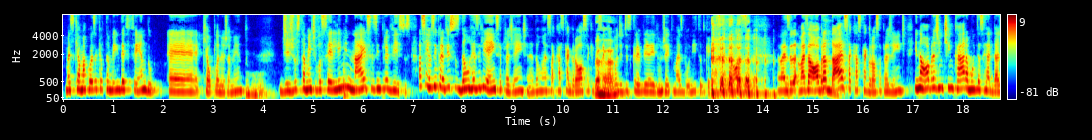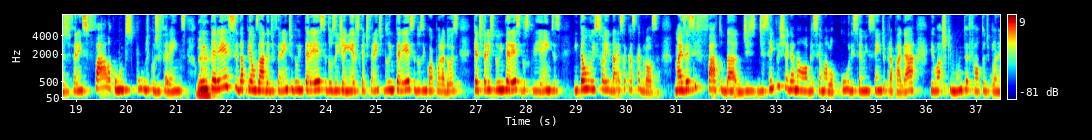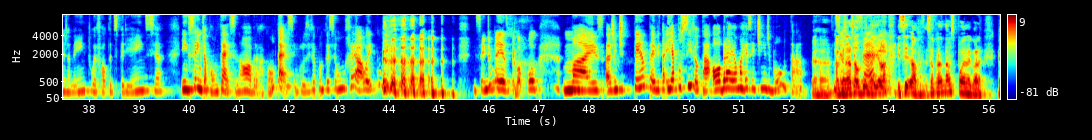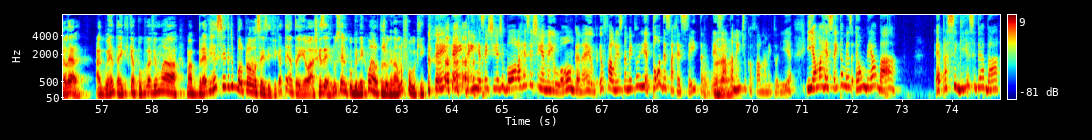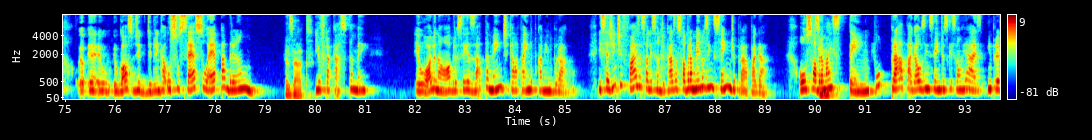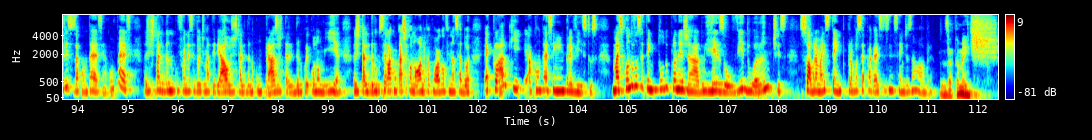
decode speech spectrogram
Mas que é uma coisa que eu também defendo, é, que é o planejamento, de justamente você eliminar esses imprevistos. Assim, os imprevistos dão resiliência pra gente, né? Dão essa casca grossa que você Aham. acabou de descrever aí de um jeito mais bonito do que casca grossa. mas, mas a obra dá essa casca grossa pra gente. E na obra a gente encara muitas realidades diferentes, fala com muitos públicos diferentes. O É. interesse da peãozada é diferente do interesse dos engenheiros, que é diferente do interesse dos incorporadores, que é diferente do interesse dos clientes. Então, isso aí dá essa casca grossa. Mas esse fato da- de, de sempre chegar na obra e ser uma loucura e ser um incêndio para apagar, eu acho que muito é falta de planejamento, é falta de experiência. Incêndio acontece na obra? Acontece. Inclusive, aconteceu um real aí comigo. Incêndio mesmo, pegou fogo. Mas a gente tenta evitar. E é possível, tá? Obra é uma receitinha de bolo, tá? E A se a galera gente tá ouvindo aí, ó. segue? Esse, ó. Só pra não dar um spoiler agora. Galera, aguenta aí que daqui a pouco vai vir uma, uma breve receita de bolo pra vocês aí. Fica atento aí, eu acho. Quer dizer, não sei, não combinei com ela, tô jogando ela no fogo aqui. Tem, tem, tem receitinha de bolo. A receitinha é meio longa, né? Eu, eu falo isso na mentoria. Toda essa receita, é exatamente o que eu falo na mentoria. E é uma receita mesmo, é um beabá. É para seguir esse beabá. Eu, eu, eu, gosto de, de brincar. O sucesso é padrão. Exato. E o fracasso também. Eu olho na obra, eu sei exatamente que ela está indo para o caminho do buraco. E se a gente faz essa lição de casa, sobra menos incêndio para apagar. Ou sobra Sim. mais tempo para apagar os incêndios que são reais. Imprevistos acontecem? Acontece. A gente está lidando com fornecedor de material, a gente está lidando com prazo, a gente está lidando com economia, a gente está lidando com, sei lá, com caixa econômica, com órgão financiador. É claro que acontecem imprevistos, mas quando você tem tudo planejado e resolvido antes, sobra mais tempo para você apagar esses incêndios na obra. Exatamente.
